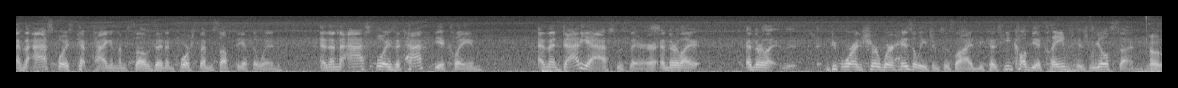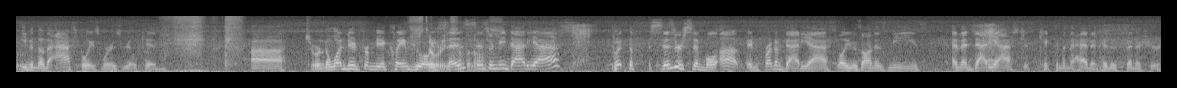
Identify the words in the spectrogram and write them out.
and the Ass Boys kept tagging themselves in and forced themselves to get the win. And then the Ass Boys attacked the Acclaim, and then Daddy Ass was there, and they're like, and they're like, people were unsure where his allegiances lied because he called the Acclaimed his real son, Oh. even though the Ass Boys were his real kids. Uh, Jordan. the one dude from the Acclaimed who always says "Scissor else. me, Daddy Ass," put the scissor symbol up in front of Daddy Ass while he was on his knees, and then Daddy Ass just kicked him in the head and hit his finisher.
